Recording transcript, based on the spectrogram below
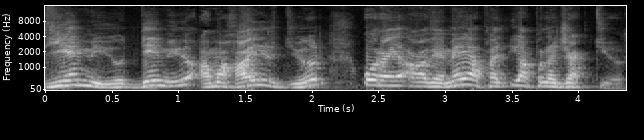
diyemiyor, demiyor ama hayır diyor. Oraya AVM yap- yapılacak diyor.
